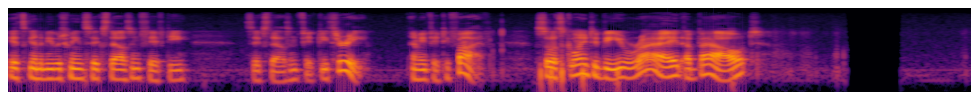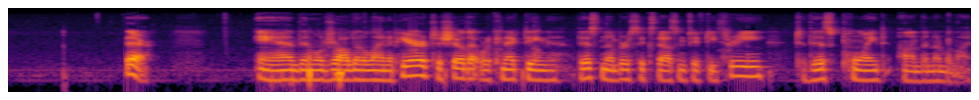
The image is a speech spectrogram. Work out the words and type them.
it's going to be between 6050 and 6053. I mean 55. So it's going to be right about there. And then we'll draw a little line up here to show that we're connecting this number 6053 to this point on the number line.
